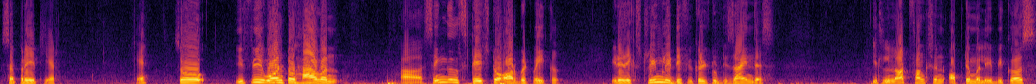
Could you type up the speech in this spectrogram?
separate here. Okay. So, if we want to have an uh, single stage to orbit vehicle, it is extremely difficult to design this. It will not function optimally because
